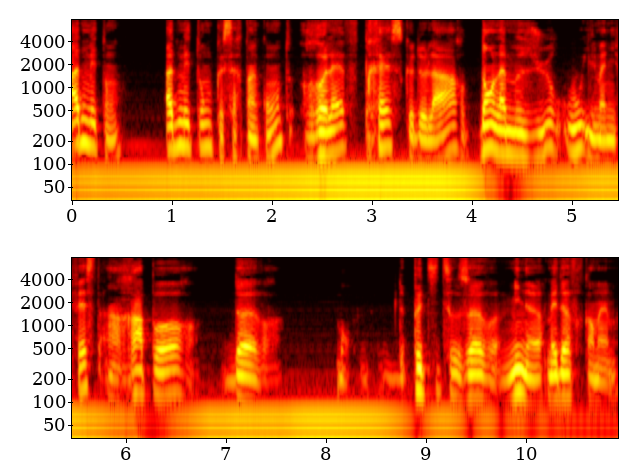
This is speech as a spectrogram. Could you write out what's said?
admettons. Admettons que certains comptes relèvent presque de l'art dans la mesure où ils manifestent un rapport d'œuvre. Bon, de petites œuvres mineures, mais d'œuvres quand même.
